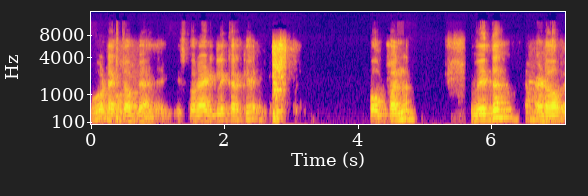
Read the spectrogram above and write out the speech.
वो डेस्कटॉप पे आ जाएगी। इसको राइट क्लिक करके ओपन विद एडोब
